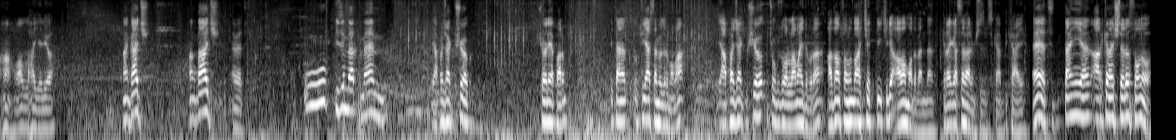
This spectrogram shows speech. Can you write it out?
Aha vallahi geliyor. Lan kaç. Lan kaç. Evet. Up, izin vermem. Yapacak bir şey yok. Şöyle yaparım. Bir tane utu yersem ölürüm ama. Yapacak bir şey yok. Çok zorlamaydı bura. Adam sonunda hak ettiği ikili alamadı benden. Gragas'a vermişiz biz bir kayı. Evet. Den arkadaşların sonu.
